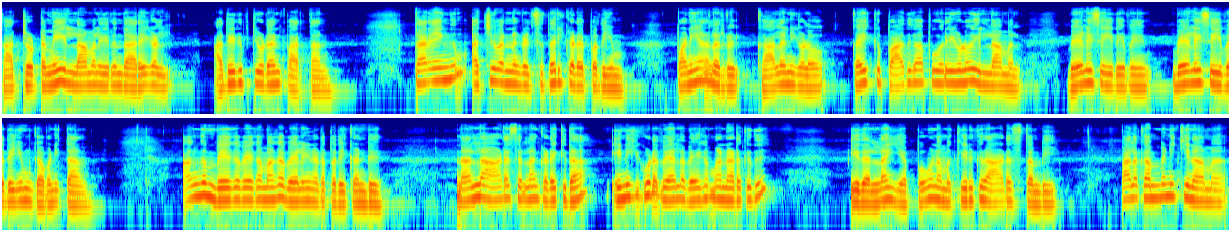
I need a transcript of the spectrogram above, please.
காற்றோட்டமே இல்லாமல் இருந்த அறைகள் அதிருப்தியுடன் பார்த்தான். தரையெங்கும் அச்சு வர்ணங்கள் சிதறி கிடப்பதையும் பணியாளர்கள் காலணிகளோ கைக்கு பாதுகாப்பு உரைகளோ இல்லாமல் வேலை செய்தவையும் வேலை செய்வதையும் கவனித்தான். அங்கும் வேக வேகமாக வேலை நடப்பதைக் கண்டு நல்ல ஆர்டர்ஸ் எல்லாம் கிடைக்குதா? இன்னைக்கு கூட வேலை வேகமாக நடக்குது? இதெல்லாம் எப்போவும் நமக்கு இருக்கிற ஆர்டர்ஸ் தம்பி. பல கம்பெனிக்கு நாம்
